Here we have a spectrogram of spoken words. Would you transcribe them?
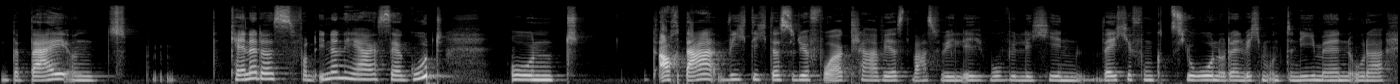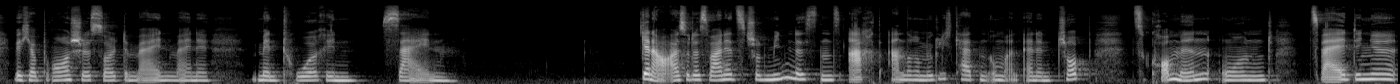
dabei und kenne das von innen her sehr gut und auch da wichtig, dass du dir vorher klar wirst, was will ich, wo will ich hin, welche Funktion oder in welchem Unternehmen oder welcher Branche sollte mein, meine Mentorin sein. Genau, also das waren jetzt schon mindestens acht andere Möglichkeiten, um an einen Job zu kommen. Und zwei Dinge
